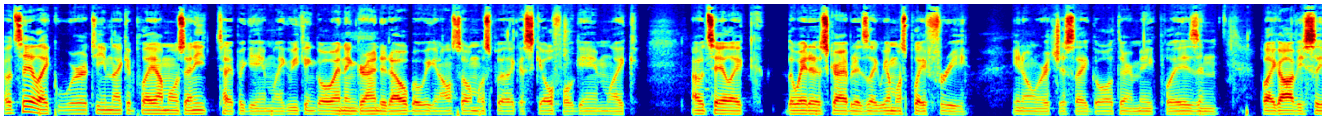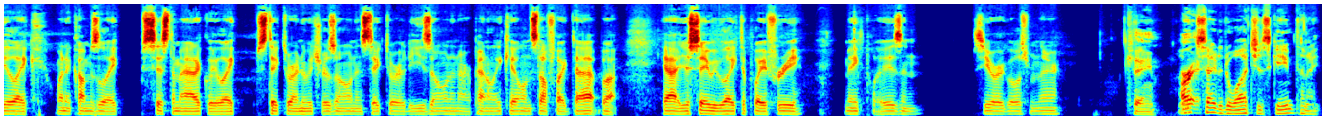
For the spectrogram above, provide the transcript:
I would say like we're a team that can play almost any type of game. Like we can go in and grind it out, but we can also almost play like a skillful game. Like I would say like the way to describe it is like we almost play free. You know, where it's just like go out there and make plays and but, like obviously like when it comes to like systematically like stick to our neutral zone and stick to our D zone and our penalty kill and stuff like that. But yeah, I just say we like to play free, make plays and see where it goes from there. Okay. I'm All right. excited to watch this game tonight.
